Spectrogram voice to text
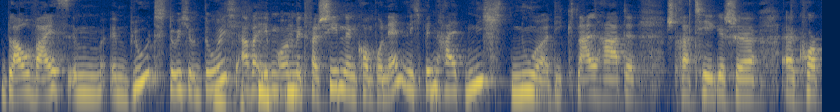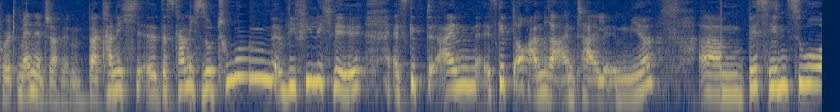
blau-weiß im, im Blut durch und durch, aber eben mit verschiedenen Komponenten. Ich bin halt nicht nur die knallharte strategische äh, Corporate Managerin. Da kann ich, äh, das kann ich so tun, wie viel ich will. Es gibt, ein, es gibt auch andere Anteile in mir ähm, bis hin zu,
